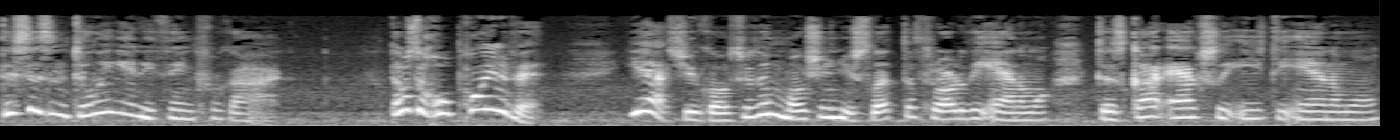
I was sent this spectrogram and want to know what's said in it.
this isn't doing anything for God. That was the whole point of it. Yes, you go through the motion, you slit the throat of the animal. Does God actually eat the animal?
